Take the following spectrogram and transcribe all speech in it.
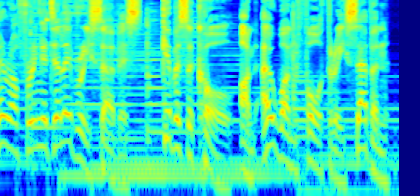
We're offering a delivery service. Give us a call on 01437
